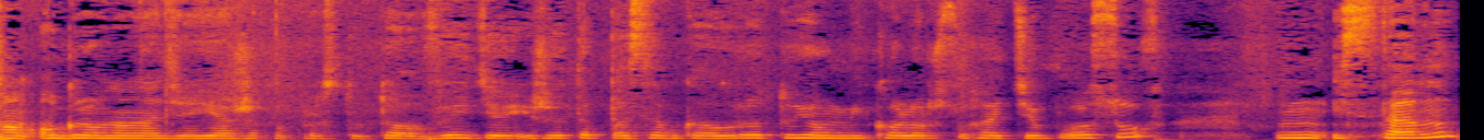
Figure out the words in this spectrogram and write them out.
Mam ogromną nadzieję, że po prostu to wyjdzie i że te pasemka uratują mi kolor, słuchajcie, włosów mm, i stan.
